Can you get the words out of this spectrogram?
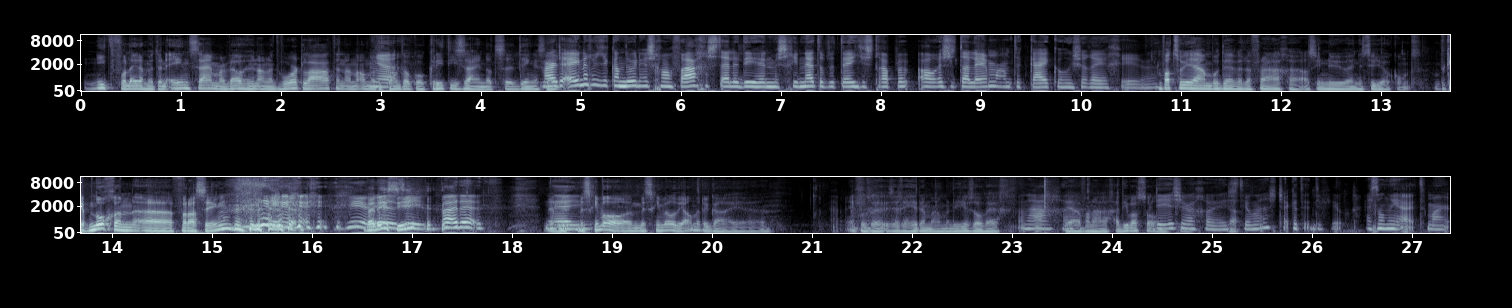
niet volledig met hun eens zijn, maar wel hun aan het woord laten. En aan de andere Ja. kant ook wel kritisch zijn dat ze dingen Maar het enige wat je kan doen is gewoon vragen stellen die hun misschien net op de teentjes trappen. Al is het alleen maar om te kijken hoe ze reageren. Wat zou jij aan Baudet willen vragen als hij nu in de studio komt? Want ik heb nog een eh, verrassing. Hier Waar is hij? Nee, Nee. misschien, wel, misschien wel die andere guy. eh. Ik wil zeggen zeggen Hiddema, maar die is al weg. Van Hagen. Ja, Van Haga. Die was al. Die is er geweest, jongens. Check het interview. Hij is nog niet uit, maar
